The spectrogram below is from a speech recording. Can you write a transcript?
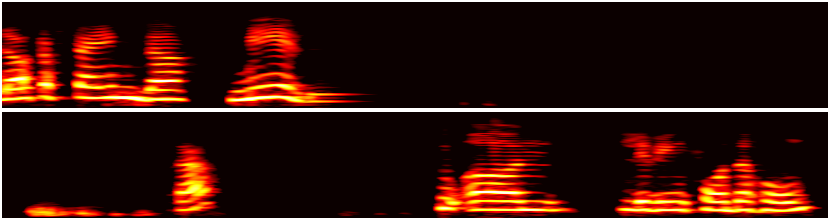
a lot of time the male to earn living for the home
